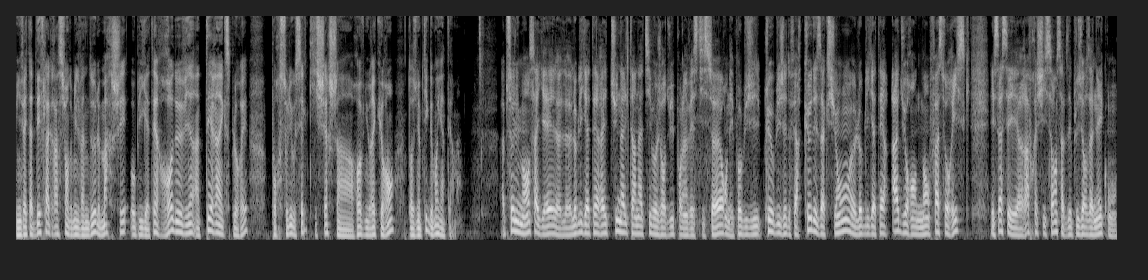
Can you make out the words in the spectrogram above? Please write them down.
une véritable déflagration en 2022, le marché obligataire redevient un terrain exploré pour celui ou celle qui cherche un revenu récurrent dans une optique de moyen terme. Absolument, ça y est, l'obligataire est une alternative aujourd'hui pour l'investisseur. On n'est plus obligé de faire que des actions. Euh, l'obligataire a du rendement face au risque, et ça c'est rafraîchissant. Ça faisait plusieurs années qu'on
